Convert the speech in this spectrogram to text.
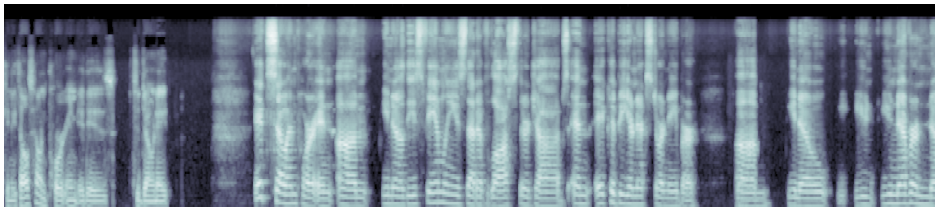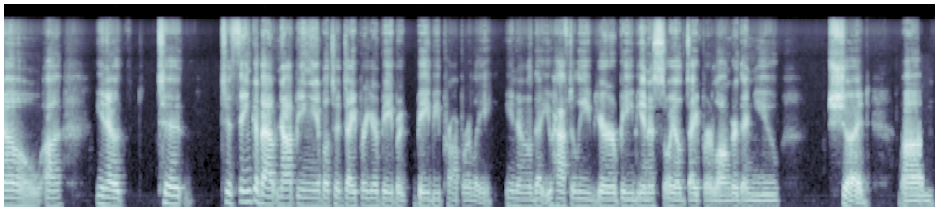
can you tell us how important it is to donate? It's so important. Um, you know, these families that have lost their jobs, and it could be your next door neighbor. Um, you know, you you never know. Uh, you know, to to think about not being able to diaper your baby baby properly you know that you have to leave your baby in a soiled diaper longer than you should. Um,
